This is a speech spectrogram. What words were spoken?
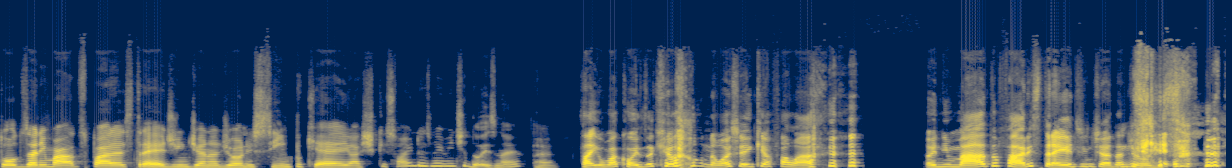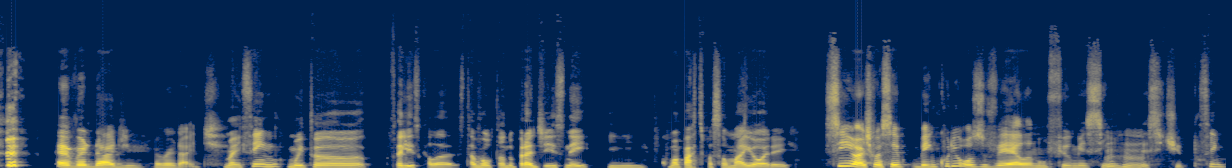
Todos animados para a estreia de Indiana Jones 5, que é, acho que só em 2022, né? Tá aí uma coisa que eu não achei que ia falar. Animado para a estreia de Indiana Jones. É verdade, é verdade. Mas sim, muito feliz que ela está voltando pra Disney e com uma participação maior aí. Sim, eu acho que vai ser bem curioso ver ela num filme assim, Uhum. desse tipo. Sim.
